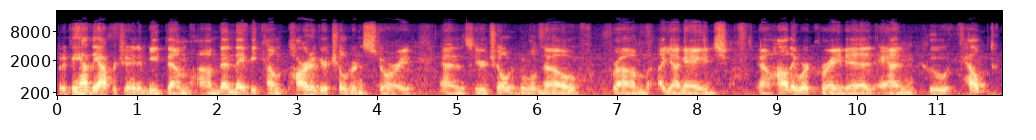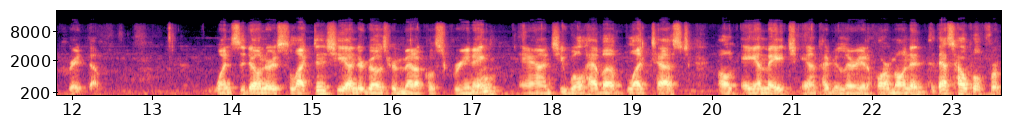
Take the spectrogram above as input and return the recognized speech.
But if you have the opportunity to meet them, um, then they become part of your children's story. And so your children will know from a young age you know, how they were created and who helped create them. Once the donor is selected, she undergoes her medical screening and she will have a blood test called AMH, anti-Mullerian hormone. And that's helpful for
